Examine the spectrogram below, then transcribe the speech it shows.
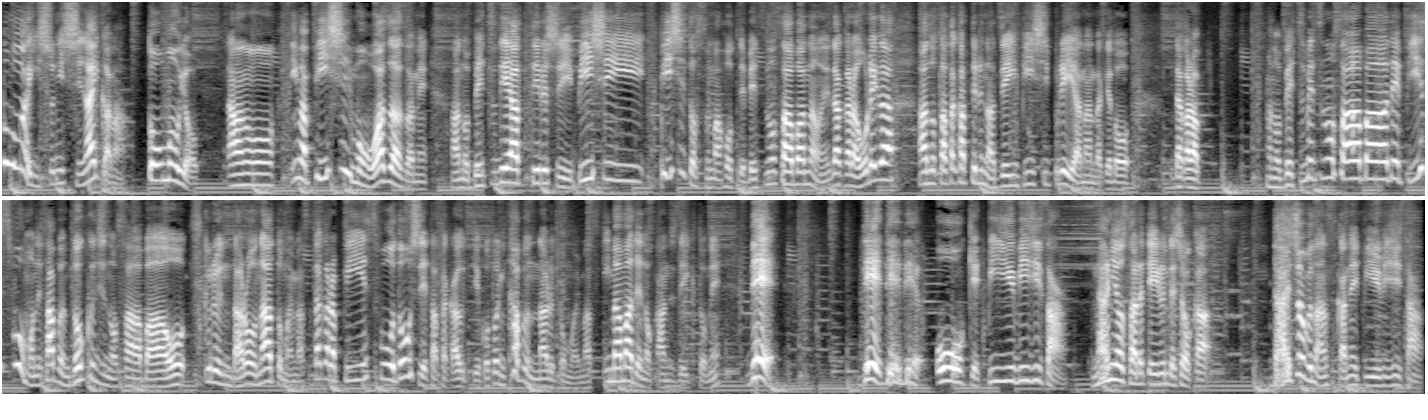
とは一緒にしないかなと思うよ。あのー、今 PC もわざわざね、あの別でやってるし、PC、PC とスマホって別のサーバーなのね。だから俺があの戦ってるのは全員 PC プレイヤーなんだけど、だからあの別々のサーバーで PS4 もね、多分独自のサーバーを作るんだろうなと思います。だから PS4 同士で戦うっていうことに多分なると思います。今までの感じでいくとね。で、で、で、で、オーケー PUBG さん、何をされているんでしょうか？大丈夫なんすかね、PUBG さん？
